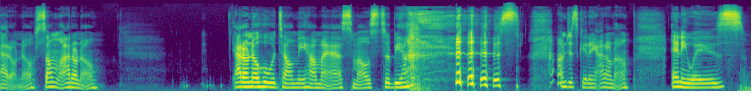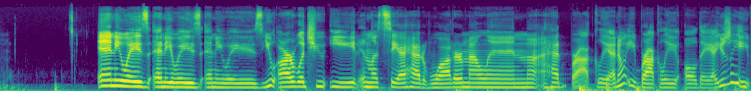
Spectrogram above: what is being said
I don't know. Some I don't know. I don't know who would tell me how my ass smells, to be honest. I'm just kidding. I don't know. Anyways, anyways, anyways, anyways, you are what you eat. And let's see, I had watermelon, I had broccoli. I don't eat broccoli all day, I usually eat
